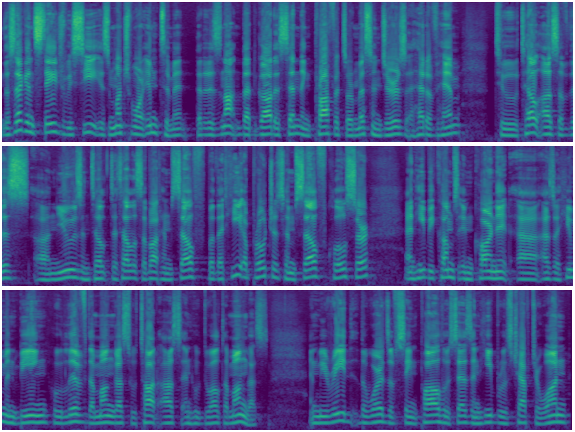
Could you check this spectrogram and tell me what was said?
The second stage we see is much more intimate, that it is not that God is sending prophets or messengers ahead of him to tell us of this uh, news and tell, to tell us about himself, but that he approaches himself closer and he becomes incarnate uh, as a human being who lived among us, who taught us, and who dwelt among us. And we read the words of St. Paul, who says in Hebrews chapter 1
